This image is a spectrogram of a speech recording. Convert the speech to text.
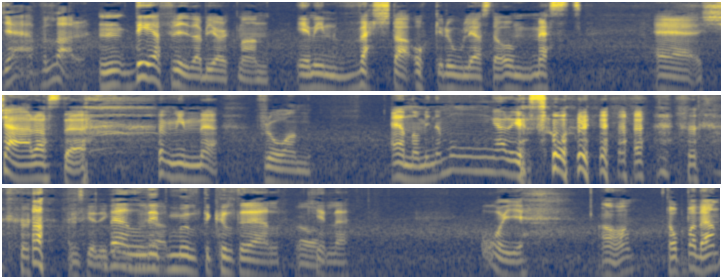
Jävlar. Mm, det Frida Björkman är min värsta och roligaste och mest eh, käraste minne från en av mina många resor. Väldigt multikulturell Ja. Oj. Ja, toppa den.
